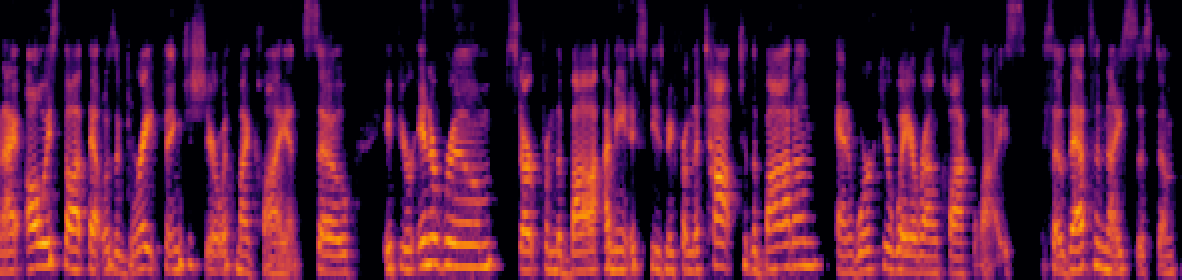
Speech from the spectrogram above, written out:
And I always thought that was a great thing to share with my clients. So if you're in a room, start from the bottom, I mean, excuse me, from the top to the bottom and work your way around clockwise. So that's a nice system.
